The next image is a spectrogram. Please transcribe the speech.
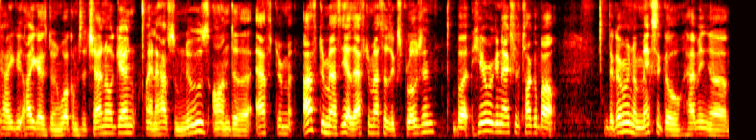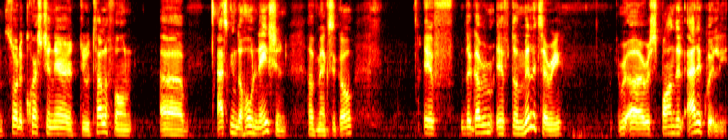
how you, how you guys doing? Welcome to the channel again, and I have some news on the aftermath, aftermath, yeah, the aftermath of the explosion. But here we're gonna actually talk about the government of Mexico having a sort of questionnaire through telephone, uh, asking the whole nation of Mexico if the government, if the military uh, responded adequately.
